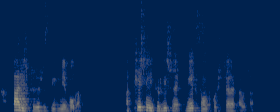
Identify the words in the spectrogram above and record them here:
chwalić przede wszystkim imię Boga. A pieśni liturgiczne niech są w kościele cały czas.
